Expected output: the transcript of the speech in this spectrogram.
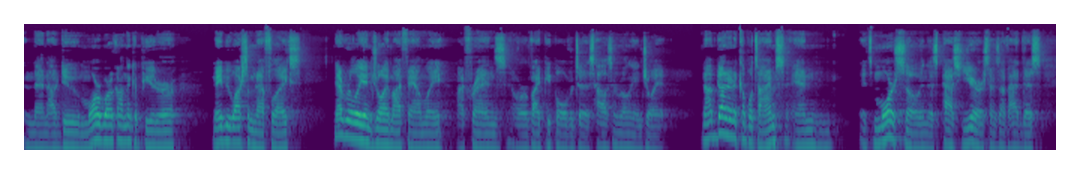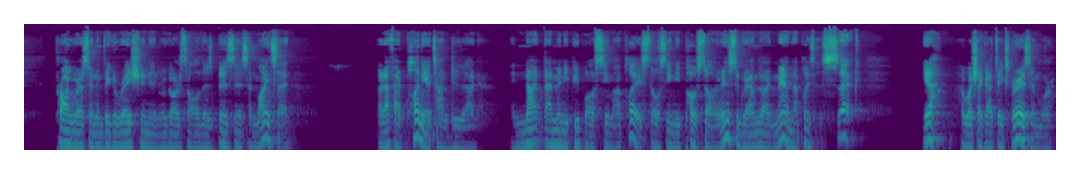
And then I'll do more work on the computer, maybe watch some Netflix, never really enjoy my family, my friends, or invite people over to this house and really enjoy it. Now, I've done it a couple times, and it's more so in this past year since I've had this progress and invigoration in regards to all this business and mindset. But I've had plenty of time to do that. And not that many people have seen my place. They'll see me post on Instagram. They're like, man, that place is sick. Yeah, I wish I got to experience it more.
